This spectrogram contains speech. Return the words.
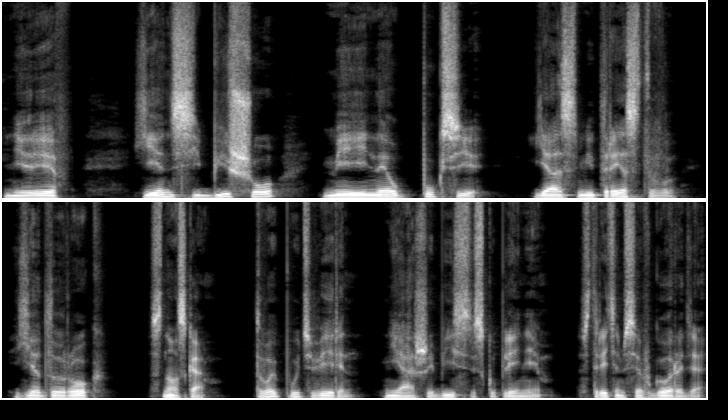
нерев, ен сибишо мейнел пукси, я смитреств Едурок. Сноска. Твой путь верен. Не ошибись с искуплением. Встретимся в городе.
